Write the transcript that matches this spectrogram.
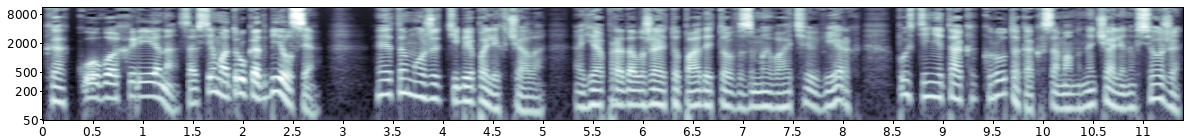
«Какого хрена? Совсем от рук отбился!» «Это, может, тебе полегчало. А я продолжаю то падать, то взмывать вверх. Пусть и не так круто, как в самом начале, но все же,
